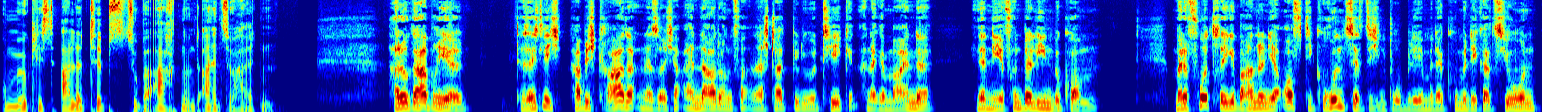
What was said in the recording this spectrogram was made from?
um möglichst alle Tipps zu beachten und einzuhalten? Hallo Gabriel. Tatsächlich habe ich gerade eine solche Einladung von einer Stadtbibliothek in einer Gemeinde in der Nähe von Berlin bekommen. Meine Vorträge behandeln ja oft die grundsätzlichen Probleme der Kommunikation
